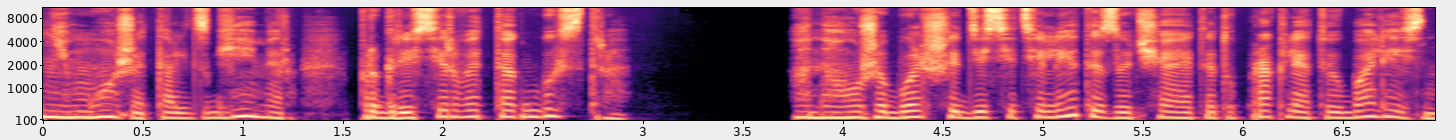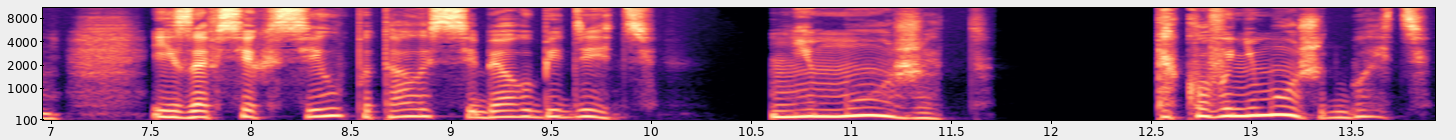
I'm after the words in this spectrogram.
не может Альцгеймер прогрессировать так быстро. Она уже больше десяти лет изучает эту проклятую болезнь и изо всех сил пыталась себя убедить. Не может. Такого не может быть.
